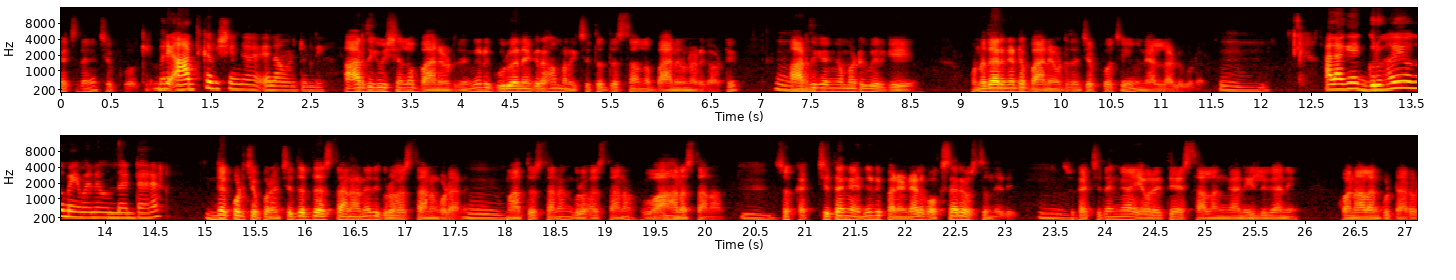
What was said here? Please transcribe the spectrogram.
ఖచ్చితంగా చెప్పుకోవచ్చు. మరి ఆర్థిక విషయంగా ఎలా ఉంటుంది ఆర్థిక విషయంలో బాగానే ఉంటుంది ఎందుకంటే గురువు అనే గ్రహం మనకి చతుర్థ స్థానంలో బాగానే ఉన్నాడు కాబట్టి. ఆర్థికంగా మటుకు వీరికి ఉన్నదానికంటే బాగానే ఉంటుందని చెప్పుకోవచ్చు ఈ నెలలు కూడా. అలాగే గృహయోగం ఏమైనా ఉందంటారా ఇందాక కూడా చెప్పుకున్నాను చతుర్థ స్థానం అనేది గృహస్థానం కూడా. మాతృస్థానం గృహస్థానం వాహన స్థానం. సో ఖచ్చితంగా ఎందుకంటే పన్నెండేళ్ళకి ఒకసారి వస్తుంది ఇది. సో ఖచ్చితంగా ఎవరైతే స్థలం కానీ ఇల్లు కానీ కొనాలనుకుంటున్నారో.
